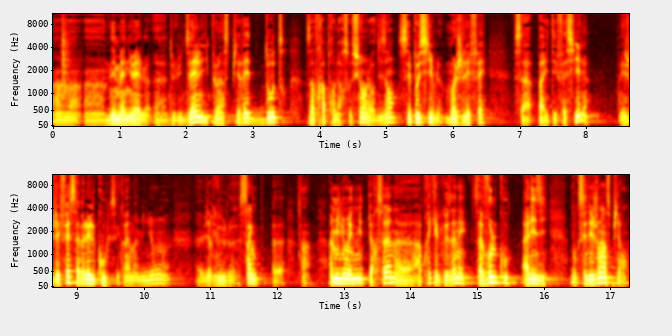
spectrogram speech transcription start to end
Un, Emmanuel euh, de Lutzel, il peut inspirer d'autres intrapreneurs sociaux en leur disant c'est possible, moi je l'ai fait. Ça n'a pas été facile, mais je l'ai fait, ça valait le coup. C'est quand même un million, euh, virgule euh, un million et demi de personnes après quelques années. Ça vaut le coup. Allez-y. Donc c'est des gens inspirants.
